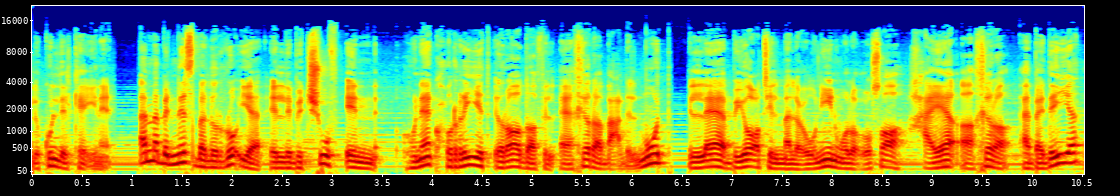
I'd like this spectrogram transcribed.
لكل الكائنات. أما بالنسبة للرؤية اللي بتشوف إن هناك حرية إرادة في الآخرة بعد الموت الله بيعطي الملعونين والعصاة حياة آخرة أبدية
